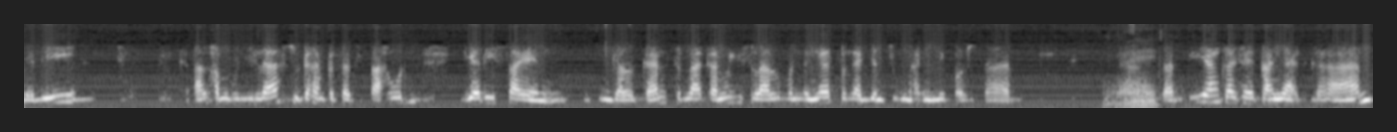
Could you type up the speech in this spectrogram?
Jadi Alhamdulillah sudah hampir satu tahun dia resign, tinggalkan karena kami selalu mendengar pengajian sunnah ini Pak Ustadz. Nah, tapi yang saya tanyakan,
